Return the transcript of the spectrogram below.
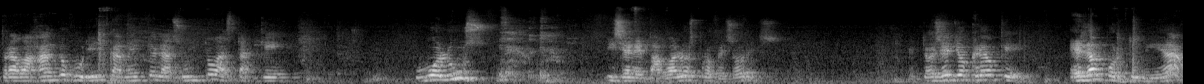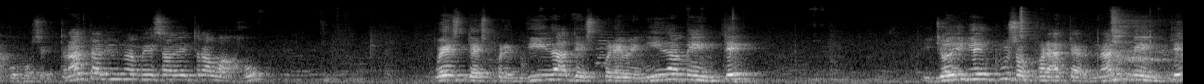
trabajando jurídicamente el asunto hasta que hubo luz y se le pagó a los profesores. Entonces yo creo que es la oportunidad, como se trata de una mesa de trabajo, pues desprendida, desprevenidamente, y yo diría incluso fraternalmente,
